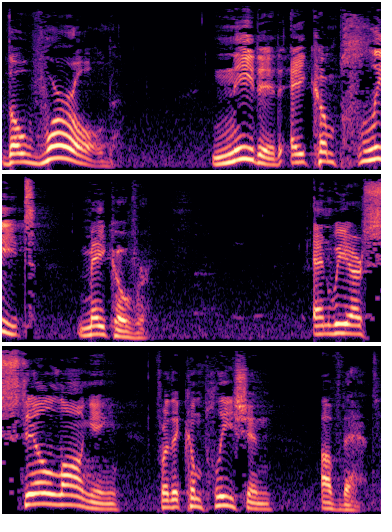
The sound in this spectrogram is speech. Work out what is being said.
The world needed a complete makeover. And we are still longing for the completion of that.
